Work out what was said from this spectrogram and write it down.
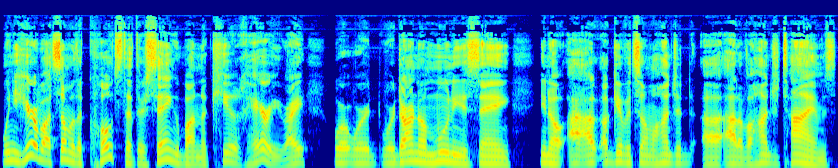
when you hear about some of the quotes that they're saying about N'Keal Harry, right, where where where Darnell Mooney is saying, you know, I, will give it to him hundred uh, out of hundred times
